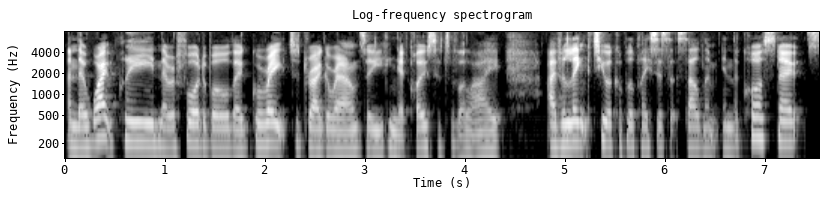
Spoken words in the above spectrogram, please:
And they're wipe clean, they're affordable, they're great to drag around so you can get closer to the light. I've linked to a couple of places that sell them in the course notes.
